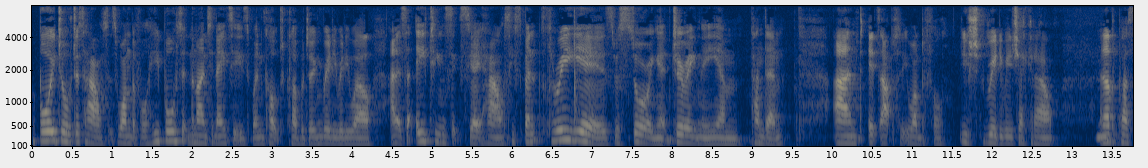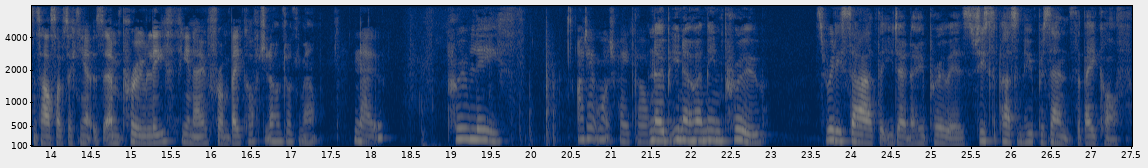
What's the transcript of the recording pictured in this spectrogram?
Boy George's house. It's wonderful. He bought it in the 1980s when Culture Club were doing really, really well, and it's an 1868 house. He spent three years restoring it during the um, pandemic, and it's absolutely wonderful. You should really, really check it out. Another person's house I was looking at is um, Prue Leith, you know, from Bake Off. Do you know who I'm talking about? No, Prue Leith. I don't watch Bake Off. No, but you know who I mean, Prue. It's really sad that you don't know who Prue is. She's the person who presents the Bake Off.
